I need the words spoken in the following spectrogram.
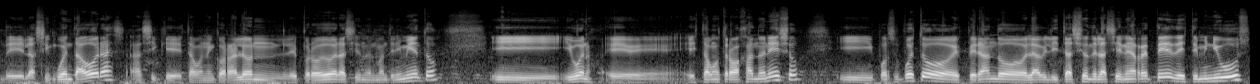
de las 50 horas, así que estaban en Corralón el proveedor haciendo el mantenimiento y, bueno, eh, estamos trabajando en eso y por supuesto esperando la habilitación de la CNRT de este minibús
